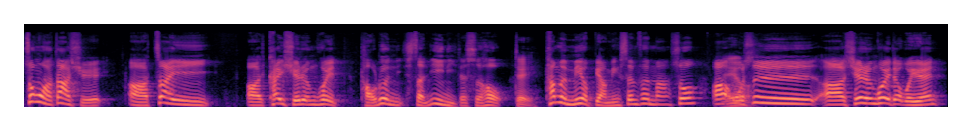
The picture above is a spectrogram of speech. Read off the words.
中华大学啊，在啊开学人会讨论审议你的时候，对，他们没有表明身份吗？说啊，我是啊学人会的委员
